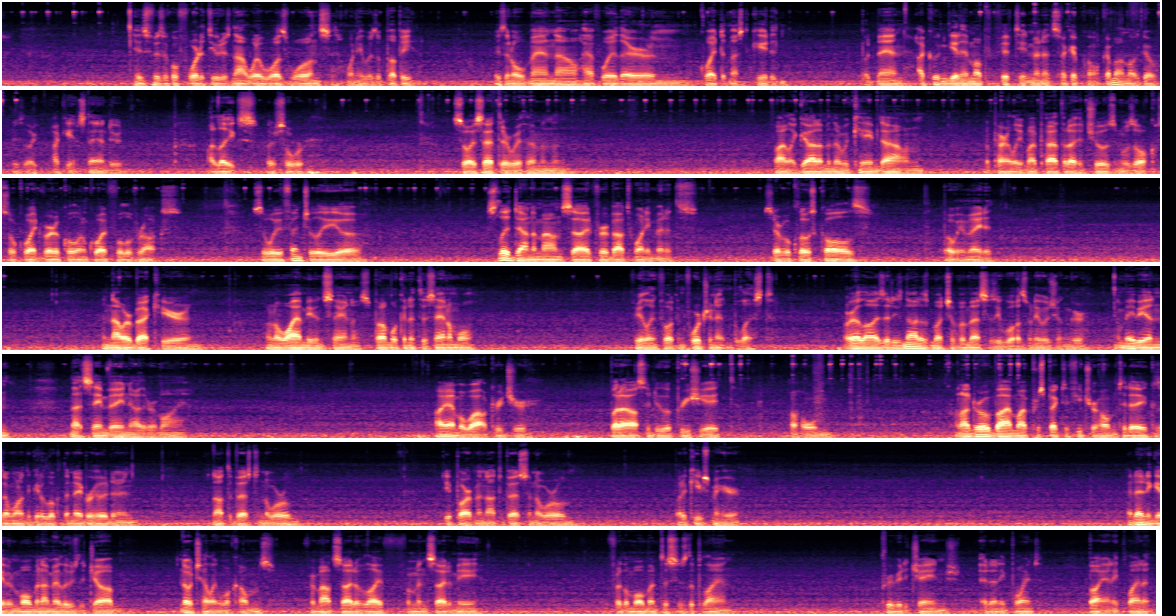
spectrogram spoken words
his physical fortitude is not what it was once when he was a puppy. He's an old man now, halfway there, and quite domesticated. But man, I couldn't get him up for 15 minutes. I kept going, come on, let's go. He's like, I can't stand, dude. My legs, they're sore. So I sat there with him and then finally got him, and then we came down. Apparently, my path that I had chosen was also quite vertical and quite full of rocks. So we eventually uh, slid down the mountainside for about 20 minutes. Several close calls, but we made it. And now we're back here, and I don't know why I'm even saying this, but I'm looking at this animal, feeling fucking fortunate and blessed. Realize that he's not as much of a mess as he was when he was younger. And maybe in that same vein, neither am I. I am a wild creature, but I also do appreciate a home. And I drove by my prospective future home today because I wanted to get a look at the neighborhood, and it's not the best in the world. The apartment, not the best in the world, but it keeps me here. At any given moment, I may lose the job. No telling what comes from outside of life, from inside of me. For the moment, this is the plan. Privy to change at any point by any planet.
